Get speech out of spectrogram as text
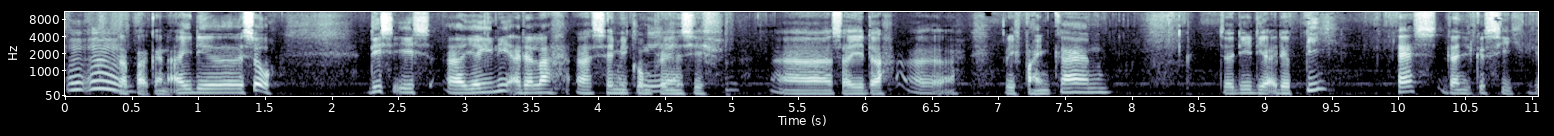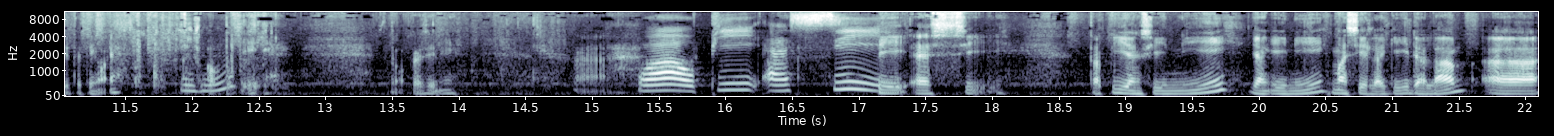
Mm-mm. dapatkan idea. So, this is uh, yang ini adalah uh, semi comprehensive. Uh, saya dah uh, refinekan. Jadi dia ada P, S dan juga C. Kita tengok eh. Mm-hmm. Okey. Tengok kat sini. Wow, PSC. PSC. Tapi yang sini, yang ini masih lagi dalam uh,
